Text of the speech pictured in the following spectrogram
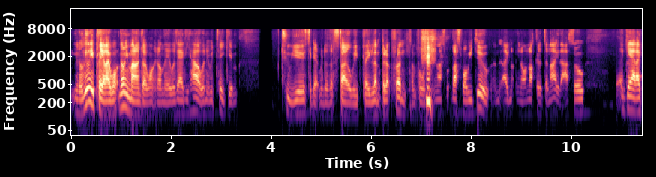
you know, the only player I want, the only manager I wanted on there was Eddie Howe, and it would take him two years to get rid of the style we play, lump it up front. Unfortunately, that's what that's what we do, and I, you know, I'm not going to deny that. So again, I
